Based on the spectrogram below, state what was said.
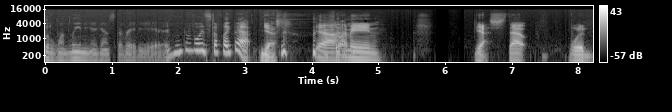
little one leaning against the radiator. You can avoid stuff like that. Yes. yeah Sure. i mean yes that would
